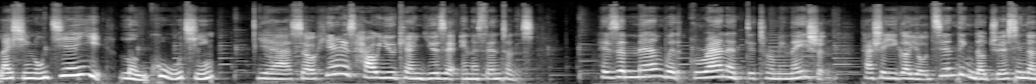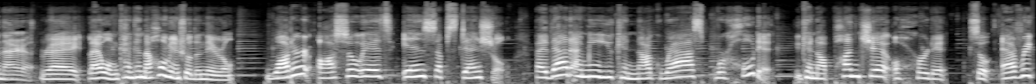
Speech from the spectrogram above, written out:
来形容坚毅、冷酷无情。 Yeah, so here is how you can use it in a sentence. He's a man with granite determination. 他是一个有坚定的决心的男人。 Right，来，我们看看它后面说的内容。Water also is insubstantial. By that I mean you cannot grasp or hold it. You cannot punch it or hurt it. So every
